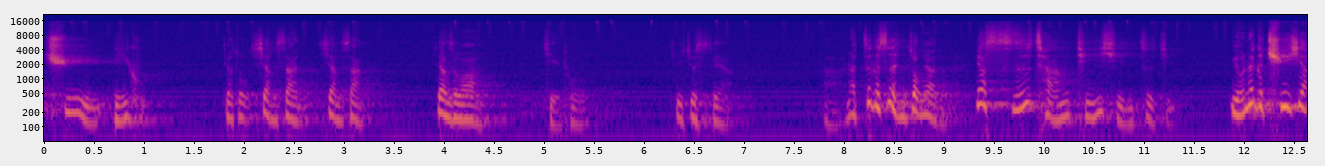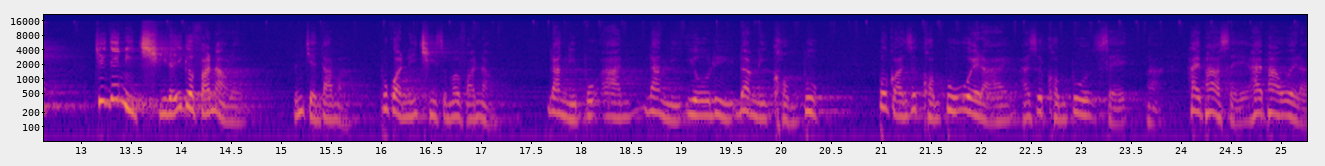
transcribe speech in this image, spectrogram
趋于离苦，叫做向善向上，向什么解脱？其实就是这样啊。那这个是很重要的，要时常提醒自己，有那个趋向。今天你起了一个烦恼了，很简单嘛，不管你起什么烦恼，让你不安，让你忧虑，让你恐怖，不管是恐怖未来还是恐怖谁啊，害怕谁，害怕未来，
